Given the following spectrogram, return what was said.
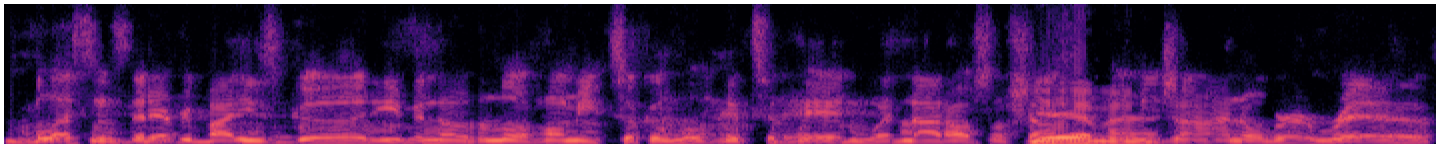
blessings that everybody's good, even though the little homie took a little hit to the head and whatnot. Also, shout out to man. John over at Rev.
